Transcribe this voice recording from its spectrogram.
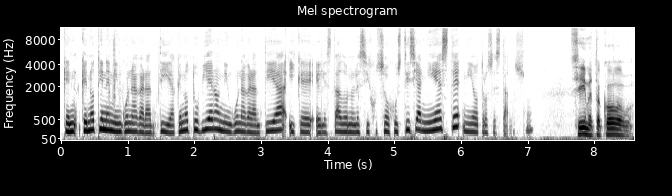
que, no tienen ninguna garantía, que no tuvieron ninguna garantía y que el Estado no les hizo justicia, ni este ni otros estados. Sí, me tocó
